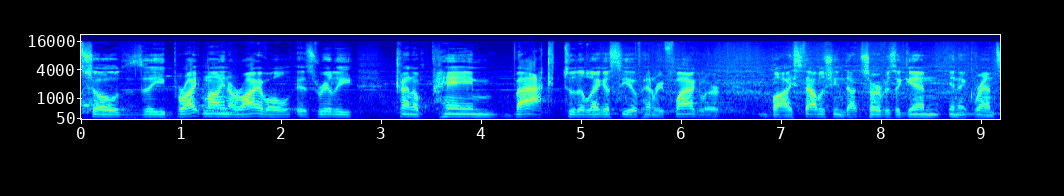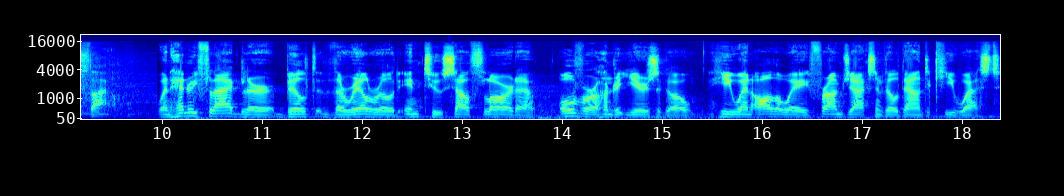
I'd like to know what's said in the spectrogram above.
So the Brightline arrival is really kind of paying back to the legacy of Henry Flagler by establishing that service again in a grand style. When Henry Flagler built the railroad into South Florida over 100 years ago, he went all the way from Jacksonville down to Key West.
